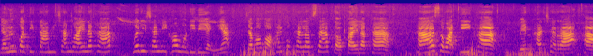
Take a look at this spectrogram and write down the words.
อย่าลืมกดติดตามดิฉันไว้นะคะ เมื่อดิฉันมีข้อมูลดีๆอย่างเงี้ยจะมาบอกให้พวกท่านรับทราบต่อไปละค่ะค่ะ สวัสดีค่ะ เบนพัชระค่ะ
